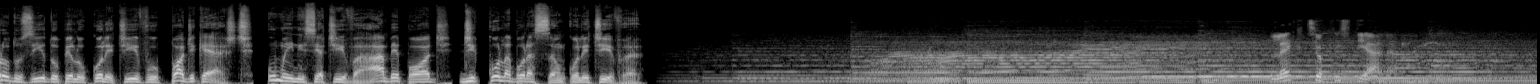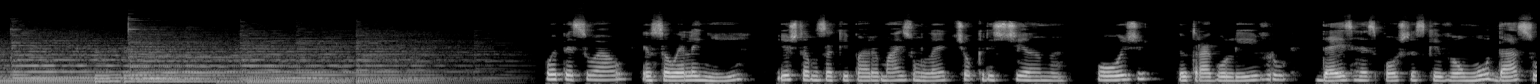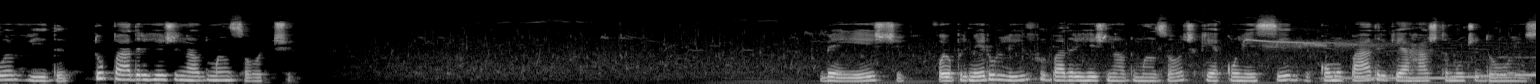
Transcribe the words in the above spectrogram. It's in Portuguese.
Produzido pelo Coletivo Podcast, uma iniciativa ABPOD de colaboração coletiva. Lectio Cristiana Oi pessoal, eu sou Eleni e estamos aqui para mais um Lectio Cristiana. Hoje eu trago o livro 10 respostas que vão mudar sua vida, do padre Reginaldo Manzotti. Bem, este foi o primeiro livro do padre Reginaldo Manzotti que é conhecido como padre que arrasta multidões.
